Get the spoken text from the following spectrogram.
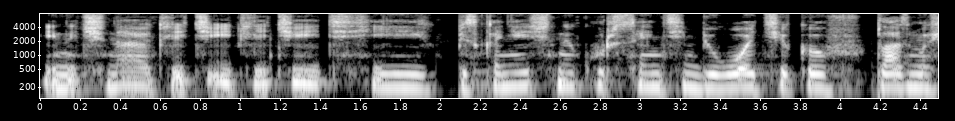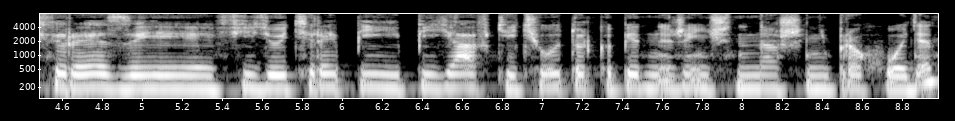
и начинают лечить, лечить, и бесконечные курсы антибиотиков, плазмоферезы, физиотерапии, пиявки, чего только бедные женщины наши не проходят.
